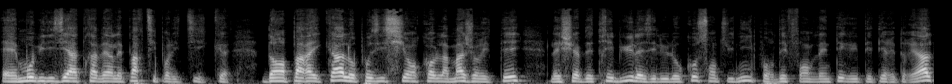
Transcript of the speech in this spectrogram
est mobilisé à travers les partis politiques. Dans l'opposition comme la majorité, les chefs de tribus, les élus locaux sont unis pour défendre l'intégrité territoriale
